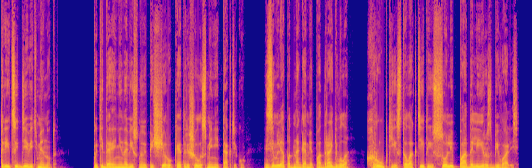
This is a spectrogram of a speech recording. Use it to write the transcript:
тридцать девять минут. Покидая ненавистную пещеру, Кэт решила сменить тактику. Земля под ногами подрагивала, хрупкие сталактиты из соли падали и разбивались.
